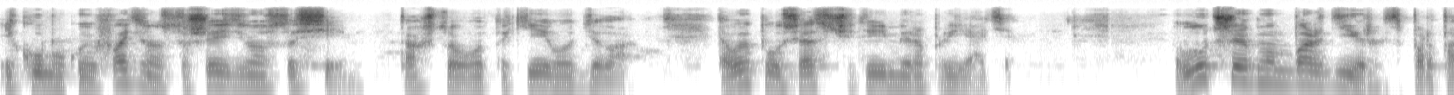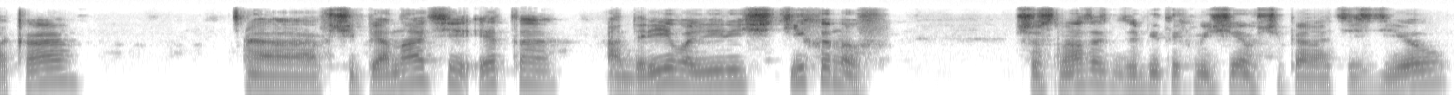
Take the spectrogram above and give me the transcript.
и Кубок УЕФА 96-97. Так что вот такие вот дела. Того и получается 4 мероприятия. Лучший бомбардир «Спартака» э, в чемпионате – это Андрей Валерьевич Тихонов. 16 забитых мячей в чемпионате сделал.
